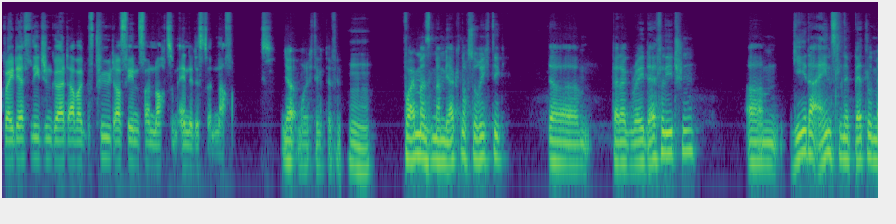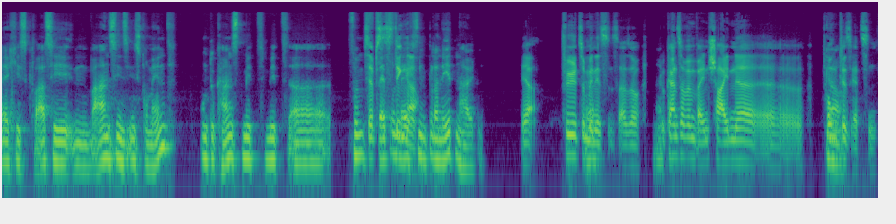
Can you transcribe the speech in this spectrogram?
Grey Death Legion gehört aber gefühlt auf jeden Fall noch zum Ende des dritten Nachfolgers. Ja, richtig, definitiv. Hm. Vor allem, man, man merkt noch so richtig, äh, bei der Grey Death Legion, ähm, jeder einzelne Battlemech ist quasi ein Wahnsinnsinstrument und du kannst mit, mit äh, fünf. Battlemechs einen Planeten halten. Ja, fühlt zumindestens. Also Ja. du kannst auf jeden Fall entscheidende äh, Punkte Genau. setzen.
